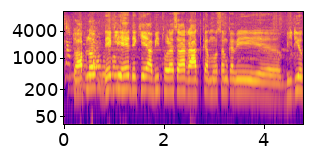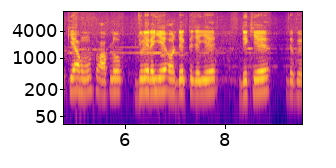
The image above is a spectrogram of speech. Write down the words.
तो आप लोग देख लिए हैं देखिए अभी थोड़ा सा रात का मौसम का भी वीडियो किया हूँ तो आप लोग जुड़े रहिए और देखते जाइए। देखिए देखिए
